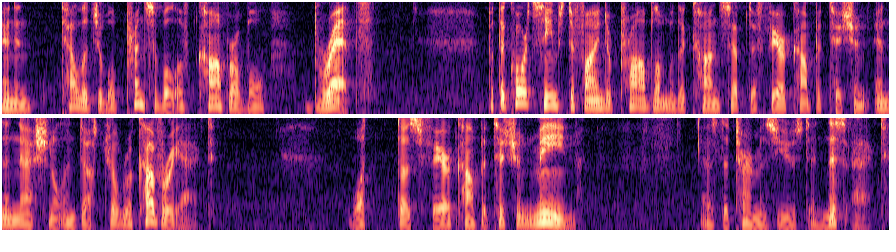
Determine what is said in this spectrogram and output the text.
an intelligible principle of comparable breadth. But the court seems to find a problem with the concept of fair competition in the National Industrial Recovery Act. What does fair competition mean? As the term is used in this act.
